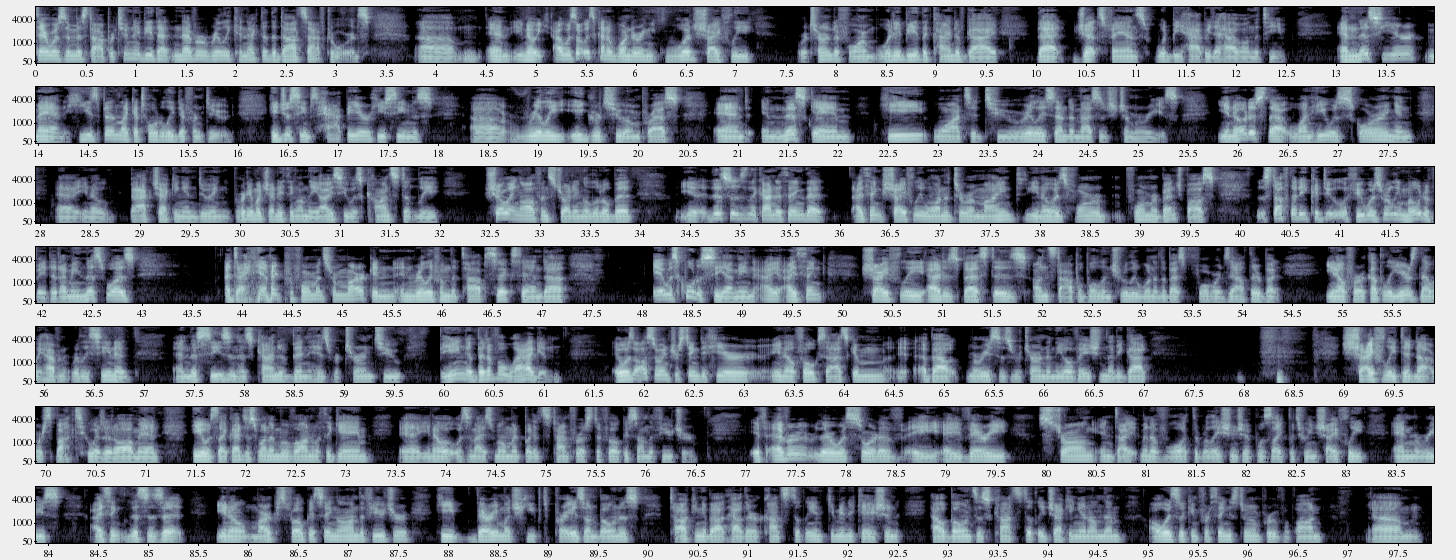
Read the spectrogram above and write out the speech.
there was a missed opportunity that never really connected the dots afterwards. Um, and you know, I was always kind of wondering, would Scheifele return to form? Would he be the kind of guy that Jets fans would be happy to have on the team? And this year, man, he's been like a totally different dude. He just seems happier. He seems uh, really eager to impress. And in this game, he wanted to really send a message to Maurice. You notice that when he was scoring and uh, you know, back checking and doing pretty much anything on the ice. He was constantly showing off and strutting a little bit. You know, this is the kind of thing that I think Scheifele wanted to remind, you know, his former former bench boss the stuff that he could do if he was really motivated. I mean, this was a dynamic performance from Mark and, and really from the top six. And uh, it was cool to see. I mean, I, I think Scheifele at his best is unstoppable and truly one of the best forwards out there. But, you know, for a couple of years now, we haven't really seen it. And this season has kind of been his return to being a bit of a wagon. It was also interesting to hear, you know, folks ask him about Maurice's return and the ovation that he got. Scheifele did not respond to it at all, man. He was like, I just want to move on with the game. Uh, you know, it was a nice moment, but it's time for us to focus on the future. If ever there was sort of a, a very strong indictment of what the relationship was like between Scheifele and Maurice, I think this is it you know, Mark's focusing on the future. He very much heaped praise on Bowness, talking about how they're constantly in communication, how Bones is constantly checking in on them, always looking for things to improve upon. Um,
